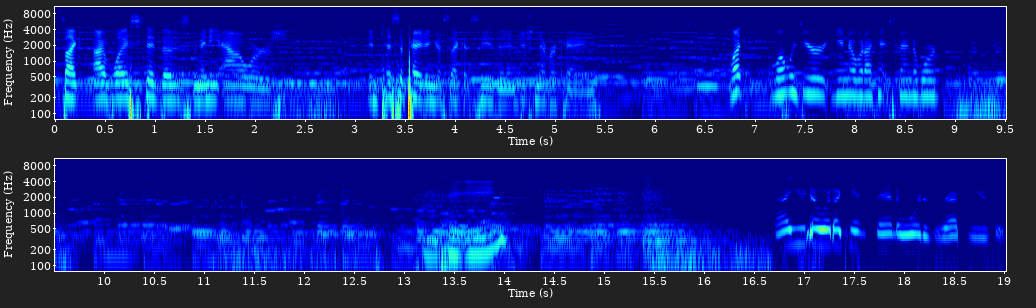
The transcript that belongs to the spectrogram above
It's like I wasted those many hours anticipating a second season and just never came. What what was your you know what I can't stand award? CCE. Now you know what I can't stand award is rap music.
